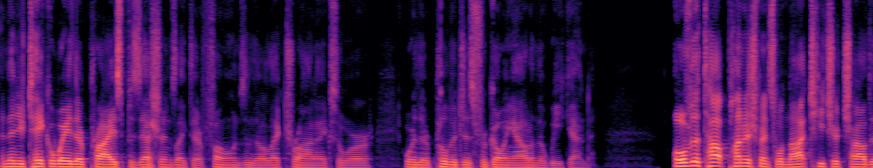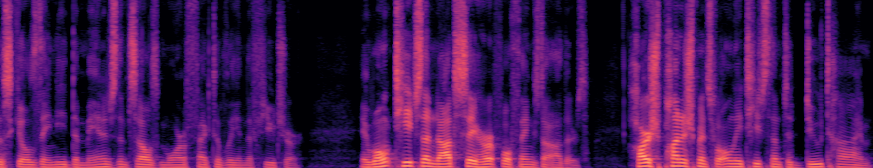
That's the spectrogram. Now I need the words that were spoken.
And then you take away their prized possessions like their phones or their electronics or or their privileges for going out on the weekend. Over the top punishments will not teach your child the skills they need to manage themselves more effectively in the future. It won't teach them not to say hurtful things to others. Harsh punishments will only teach them to do time,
